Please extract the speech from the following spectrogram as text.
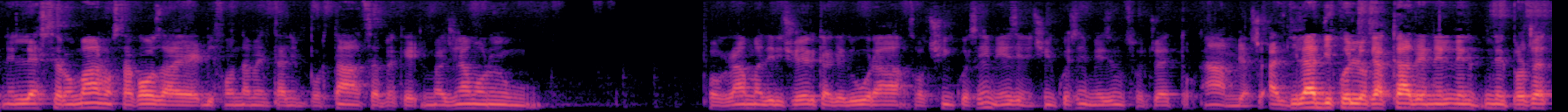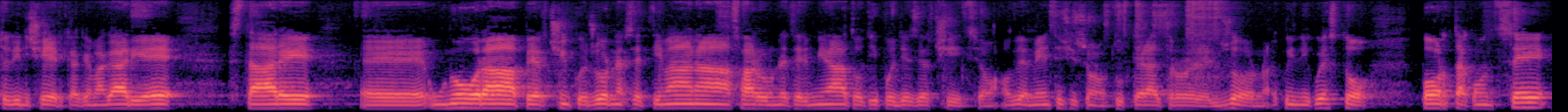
Nell'essere umano questa cosa è di fondamentale importanza perché immaginiamo noi un programma di ricerca che dura so, 5-6 mesi, nei 5-6 mesi un soggetto cambia, cioè, al di là di quello che accade nel, nel, nel progetto di ricerca che magari è stare eh, un'ora per 5 giorni a settimana a fare un determinato tipo di esercizio, ma ovviamente ci sono tutte le altre ore del giorno e quindi questo porta con sé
